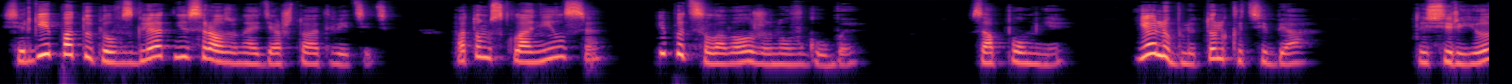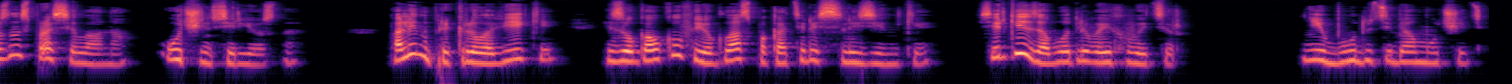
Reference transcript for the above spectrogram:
Сергей потупил взгляд, не сразу найдя, что ответить. Потом склонился и поцеловал жену в губы. «Запомни, я люблю только тебя». «Ты серьезно?» – спросила она. «Очень серьезно». Полина прикрыла веки, из уголков ее глаз покатились слезинки. Сергей заботливо их вытер. «Не буду тебя мучить.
